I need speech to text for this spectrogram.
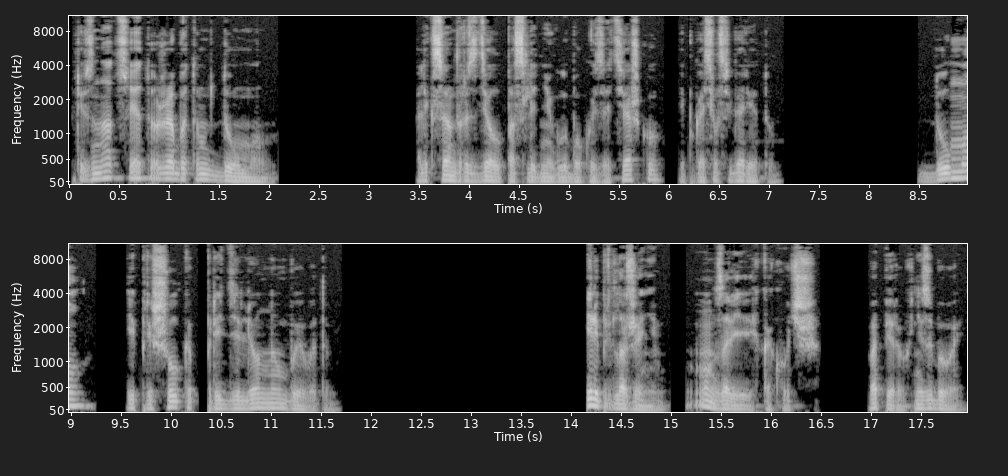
Признаться, я тоже об этом думал. Александр сделал последнюю глубокую затяжку и погасил сигарету. Думал и пришел к определенным выводам. Или предложением, ну, назови их как хочешь. Во-первых, не забывай,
